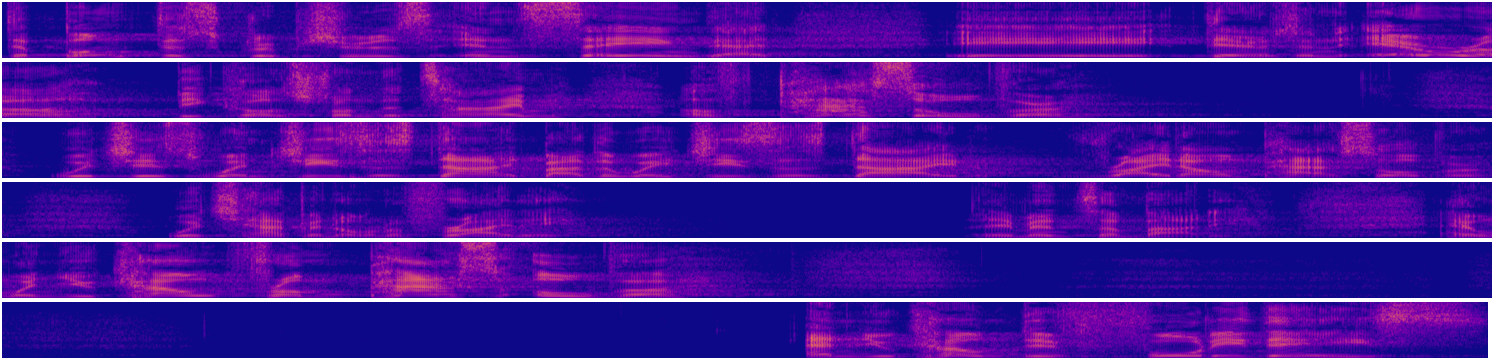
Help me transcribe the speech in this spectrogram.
debunk the scriptures in saying that uh, there's an error because from the time of Passover, which is when Jesus died, by the way, Jesus died right on Passover, which happened on a Friday. Amen, somebody. And when you count from Passover, and you count the 40 days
